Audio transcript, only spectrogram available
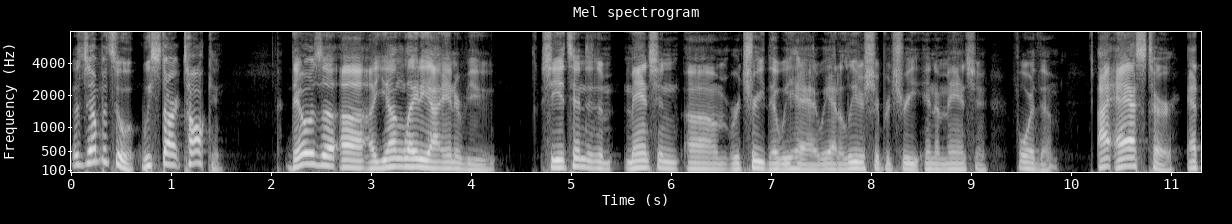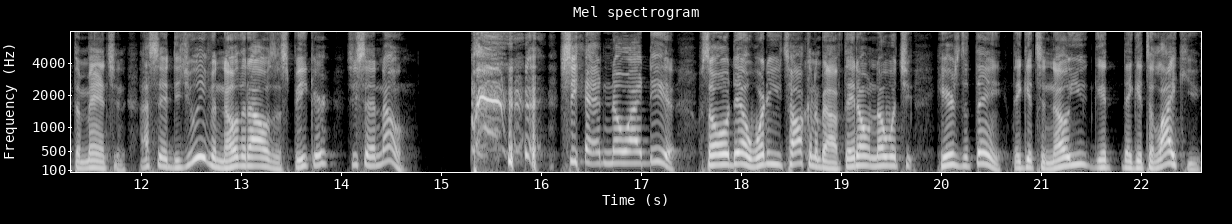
Let's jump into it. We start talking. There was a a, a young lady I interviewed. She attended a mansion um, retreat that we had. We had a leadership retreat in a mansion for them. I asked her at the mansion. I said, "Did you even know that I was a speaker?" She said, "No." she had no idea. So Odell, what are you talking about? If they don't know what you here's the thing. They get to know you, get they get to like you.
